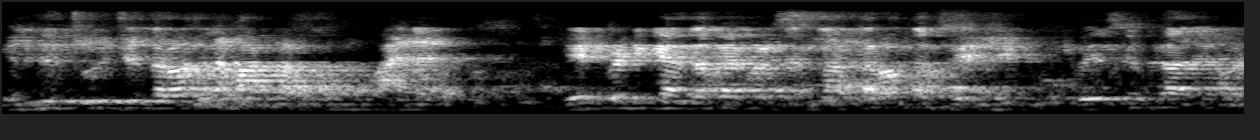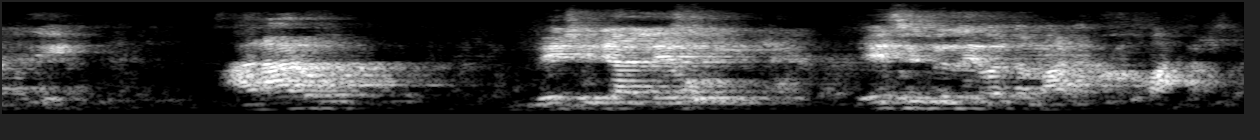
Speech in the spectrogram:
గెలిచి చూపించిన తర్వాతనే మాట్లాడతాను ఆయన స్టేట్మెంట్కి అర్థమైపోయింది ఆ తర్వాత బేసిక్ బేసిక్ అనేటువంటిది ఆనాడు బేసిజాలు లేవు బేసిక్లు లేవన్న మాట కూడా మాట్లాడతాను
